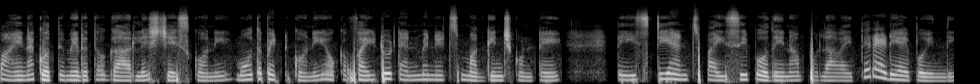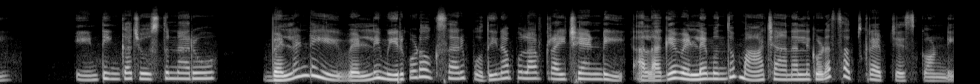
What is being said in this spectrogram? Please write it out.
పైన కొత్తిమీరతో గార్లిష్ చేసుకొని మూత పెట్టుకొని ఒక ఫైవ్ టు టెన్ మినిట్స్ మగ్గించుకుంటే tasty and spicy pudina pulao అయితే రెడీ అయిపోయింది. ఏంటి ఇంకా చూస్తున్నారు? వెళ్ళండి వెళ్ళి మీరు కూడా ఒకసారి పుదీనా పులావ్ ట్రై చేయండి. అలాగే వెళ్ళే ముందు మా ఛానల్ని కూడా సబ్స్క్రైబ్ చేసుకోండి.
